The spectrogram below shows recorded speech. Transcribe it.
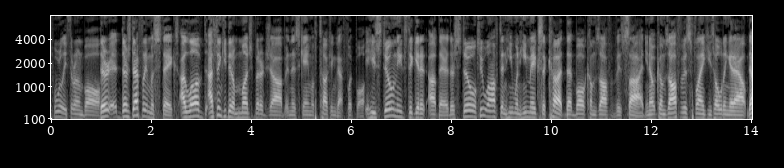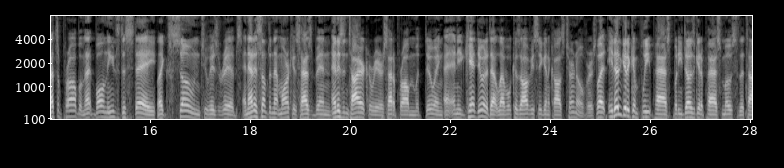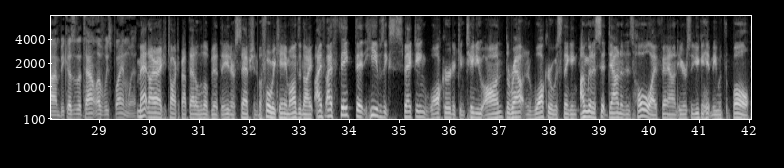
poorly thrown ball. There, there's definitely mistakes. I loved. I think he did a much better job in this game of tucking that football. He still needs to get it up there. There's still too often he when he makes a cut, that ball comes off of his side. You know, it comes off of his flank. He's holding it out. That's a problem. That ball needs to stay like sewn to his ribs, and that is something that Marcus has been and his entire career has had a problem with doing, and he can't do it at that level because obviously going to cause turnovers. But he doesn't get a complete pass, but he does get a pass most of the time because of the talent level he's playing with. Matt and I actually talked about that a little bit, the interception before we came on tonight. I, I think that he was expecting Walker to continue on the route, and Walker was thinking, "I'm going to sit down in this hole I found here, so you can hit me with the ball."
